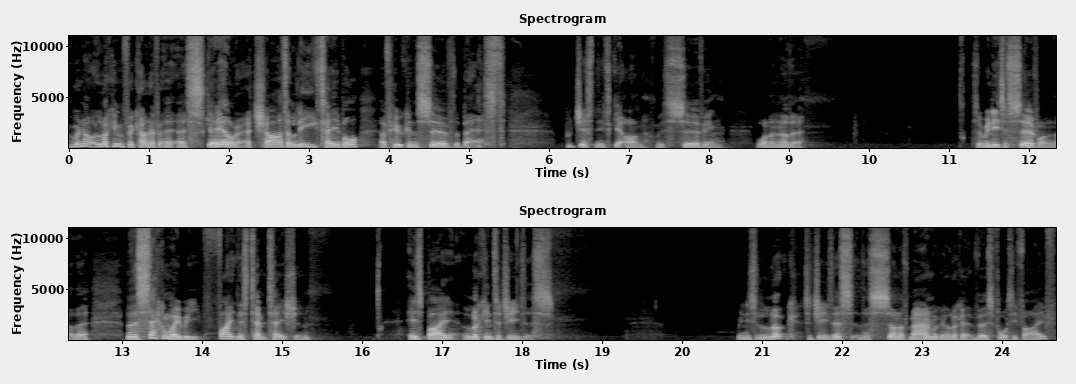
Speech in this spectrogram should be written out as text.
we're not looking for kind of a, a scale or a chart, a league table of who can serve the best. We just need to get on with serving one another. So we need to serve one another. But the second way we fight this temptation is by looking to Jesus. We need to look to Jesus, the Son of Man. We're going to look at verse 45.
